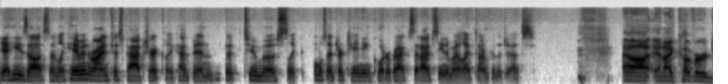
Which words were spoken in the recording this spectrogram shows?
Yeah, he's awesome. Like him and Ryan Fitzpatrick, like have been the two most like almost entertaining quarterbacks that I've seen in my lifetime for the Jets. Uh, and I covered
